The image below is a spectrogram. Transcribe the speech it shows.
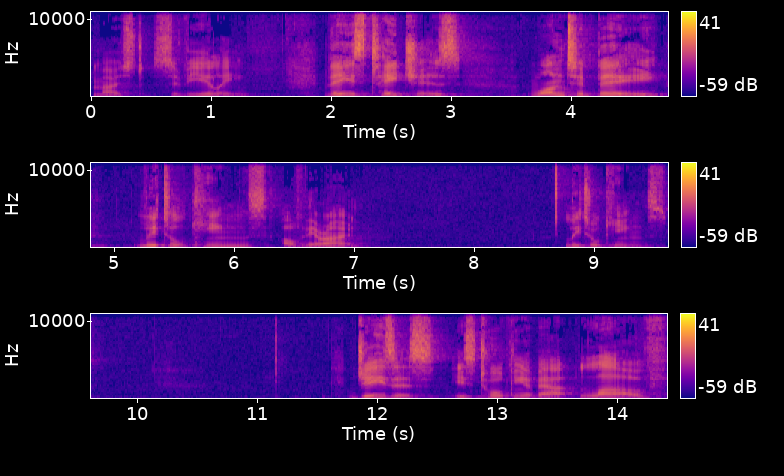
most severely. These teachers want to be little kings of their own. Little kings. Jesus is talking about love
